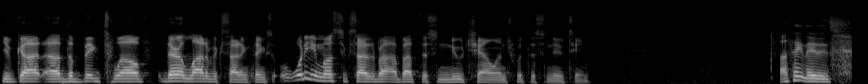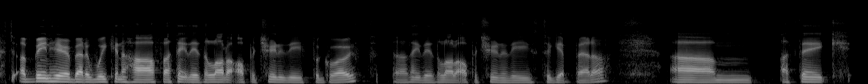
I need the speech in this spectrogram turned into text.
You've got uh, the Big 12. There are a lot of exciting things. What are you most excited about about this new challenge with this new team? I think there's, I've been here about a week and a half. I think there's a lot of opportunity for growth. I think there's a lot of opportunities to get better. Um, I think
